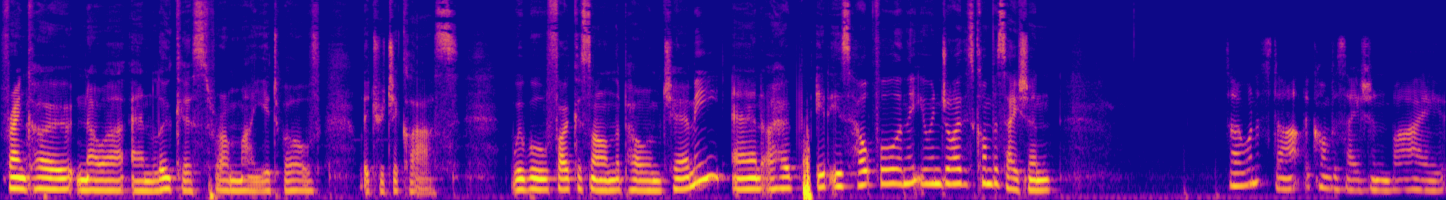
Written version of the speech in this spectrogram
Franco, Noah, and Lucas from my Year 12 literature class. We will focus on the poem Chermy, and I hope it is helpful and that you enjoy this conversation. So, I want to start the conversation by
